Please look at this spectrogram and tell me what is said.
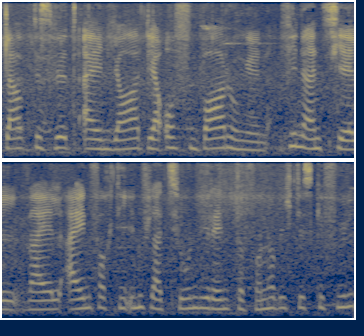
glaube, das wird ein Jahr der Offenbarungen finanziell, weil einfach die Inflation, die rennt davon, habe ich das Gefühl.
